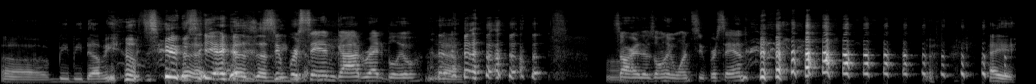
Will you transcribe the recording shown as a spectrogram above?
uh, BBW. yeah, Super BBW. Saiyan God Red Blue. Yeah. Sorry, there's only one Super Saiyan. hey,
